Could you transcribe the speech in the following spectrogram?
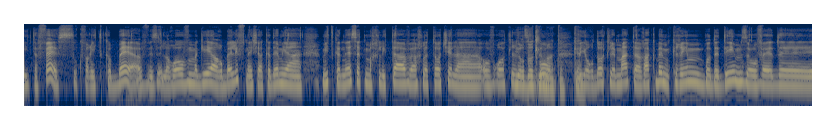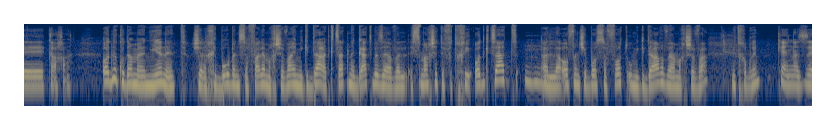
ייתפס, הוא כבר יתקבע, וזה לרוב מגיע הרבה לפני שהאקדמיה מתכנסת, מחליטה, וההחלטות שלה עוברות לציבור. יורדות למטה, כן. ויורדות למטה, רק במקרים בודדים זה עובד אה, ככה. עוד נקודה מעניינת של החיבור בין שפה למחשבה עם מגדר, את קצת נגעת בזה, אבל אשמח שתפתחי עוד קצת mm-hmm. על האופן שבו שפות ומגדר והמחשבה מתחברים. כן, אז אה,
